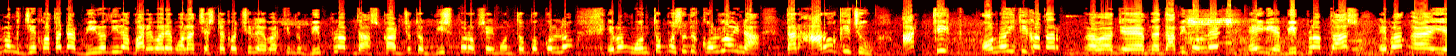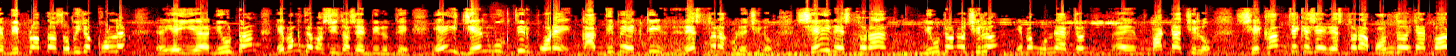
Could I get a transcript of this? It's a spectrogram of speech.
এবং যে কথাটা বিরোধীরা বারে বারে বলার চেষ্টা করছিল, এবার কিন্তু বিপ্লব দাস কার্যত বিস্ফোরক সেই মন্তব্য করল এবং মন্তব্য শুধু করলোই না, তার আরও কিছু আর্থিক অনৈতিকতার যে দাবি করলেন, এই বিপ্লব দাস এবং বিপ্লব দাস অভিযোগ করলেন, এই নিউটন এবং দেবাশিস দাসের বিরুদ্ধে। এই জেল মুক্তির পরে কাকদ্বীপে একটি রেস্তোরাঁ খুলেছিল। সেই রেস্তোরাঁ নিউটনও ছিল এবং অন্য একজন পার্টনার ছিল। সেখান থেকে সেই রেস্তোরাঁ বন্ধ হয়ে যাওয়ার পর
